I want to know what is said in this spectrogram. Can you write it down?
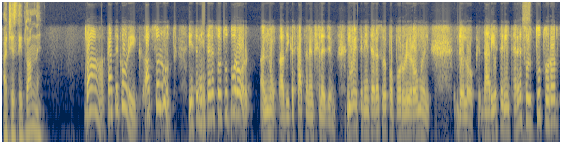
acestei toamne? Da, categoric, absolut. Este în interesul tuturor. A, Nu, adică stați să ne înțelegem. Nu este în interesul poporului român deloc, dar este în interesul tuturor Deci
